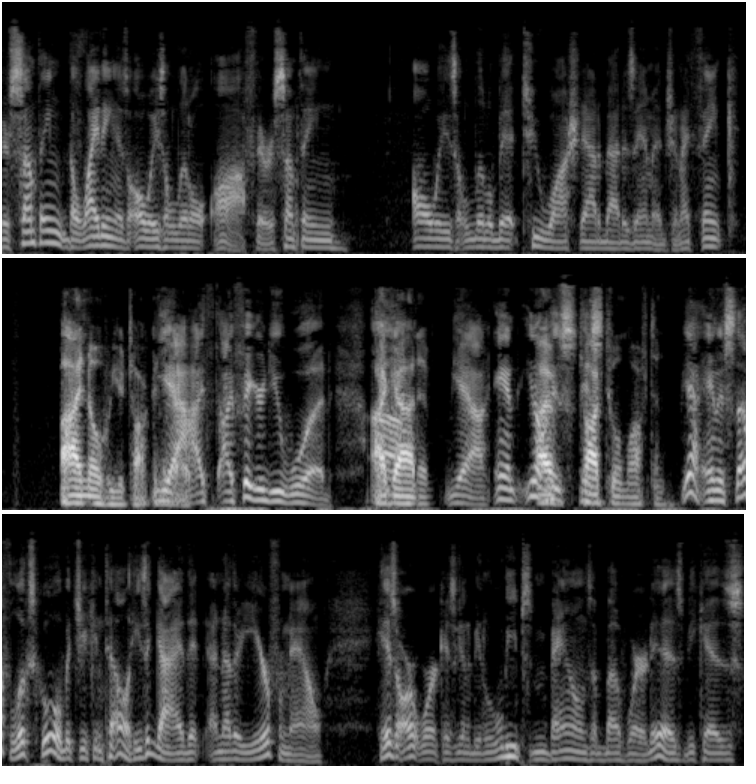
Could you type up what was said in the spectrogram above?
there's something, the lighting is always a little off. There is something always a little bit too washed out about his image. And I think, I know who you're talking yeah, about. Yeah, I, I figured you would. I Um, got him. Yeah, and, you know, I've his, his talked to him often. yeah, and his stuff looks cool, but you can tell he's a guy that another year from now, his artwork is going to be leaps and bounds above where it is because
